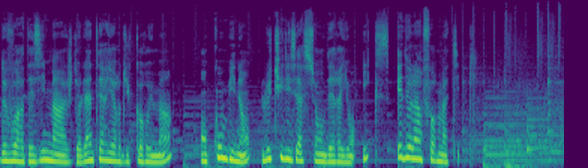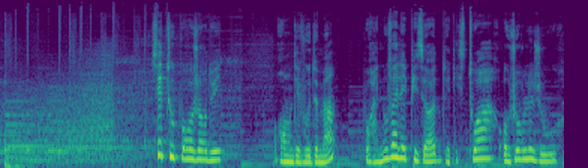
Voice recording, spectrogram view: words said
de voir des images de l'intérieur du corps humain en combinant l'utilisation des rayons X et de l'informatique. C'est tout pour aujourd'hui. Rendez-vous demain pour un nouvel épisode de l'histoire au jour le jour.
